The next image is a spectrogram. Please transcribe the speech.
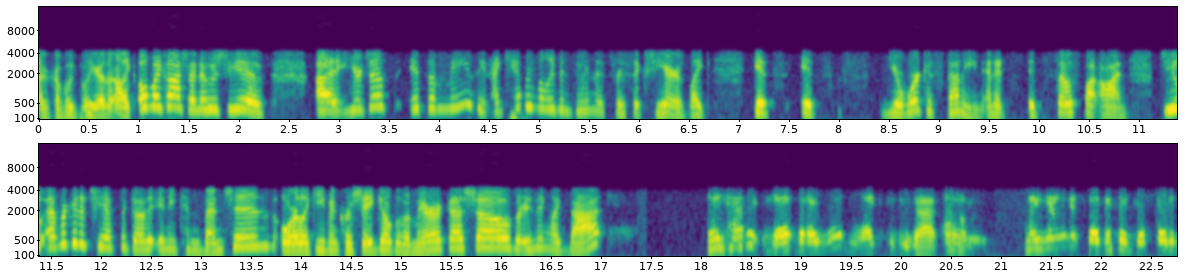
a couple people here that are like, oh my gosh, I know who she is. Uh, you're just it's amazing. I can't believe you've been doing this for six years. Like it's it's your work is stunning and it's it's so spot on. Do you ever get a chance to go to any conventions or like even Crochet Guild of America shows or anything like that? I haven't yet, but I would like to do that. Um, my youngest, like I said, just started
